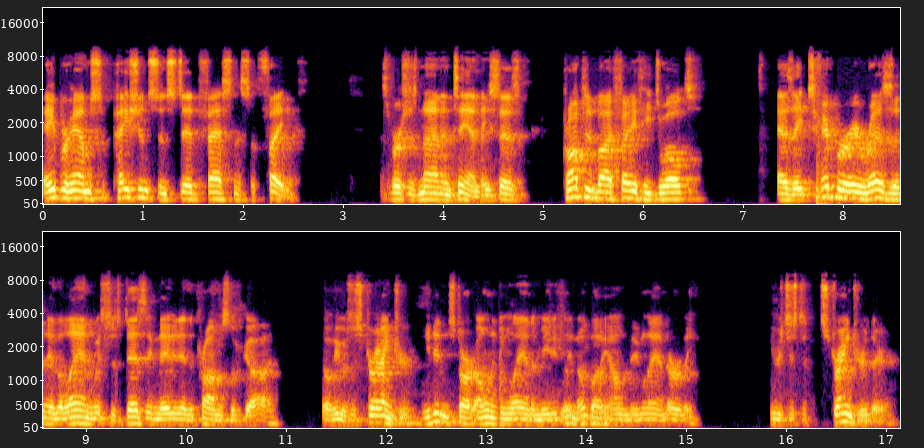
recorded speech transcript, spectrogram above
Abraham's patience and steadfastness of faith. It's verses 9 and 10. He says, Prompted by faith, he dwelt as a temporary resident in the land which was designated in the promise of God, though he was a stranger. He didn't start owning land immediately. Nobody owned any land early. He was just a stranger there.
